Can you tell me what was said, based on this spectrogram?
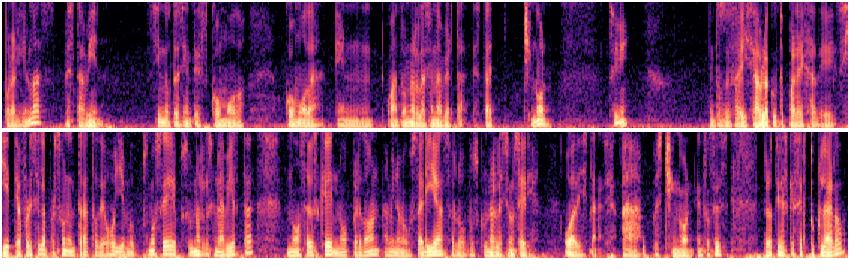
por alguien más. Está bien. Si no te sientes cómodo cómoda en cuanto a una relación abierta, está chingón. ¿Sí? Entonces ahí se habla con tu pareja de si te ofrece la persona el trato de, oye, pues no sé, pues una relación abierta, no, ¿sabes qué? No, perdón, a mí no me gustaría, solo busco una relación seria. o a distancia. Ah, pues chingón. Entonces, pero tienes que ser tú claro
